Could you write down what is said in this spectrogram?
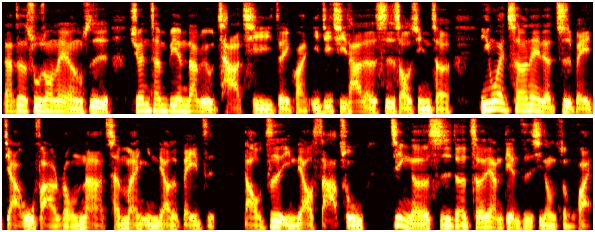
那这个诉讼内容是宣称 BMW X7 这一款以及其他的市售新车，因为车内的制杯架无法容纳盛满饮料的杯子，导致饮料洒出，进而使得车辆电子系统损坏。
